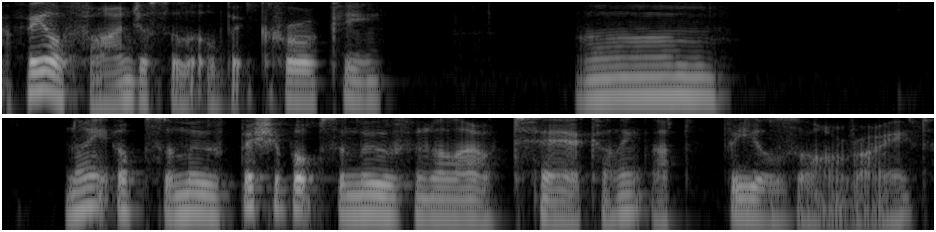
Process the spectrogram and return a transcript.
I feel fine, just a little bit croaky. Um, Knight up's a move, bishop up's a move and allow take. I think that feels alright.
